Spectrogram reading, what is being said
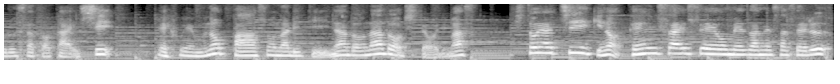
ふるさと大使 FM のパーソナリティなどなどしております。人や地域の天才性を目覚めさせる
